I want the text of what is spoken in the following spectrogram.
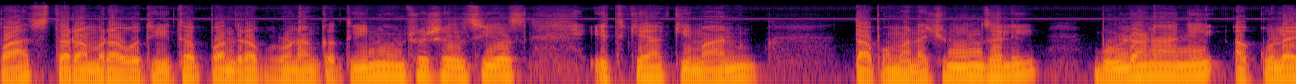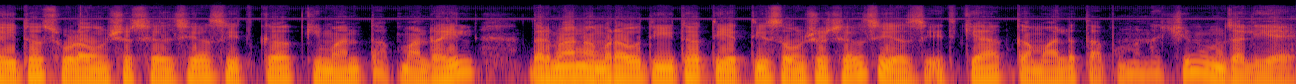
पाच तर अमरावती इथं पंधरा पूर्णांक तीन अंश सेल्सिअस इतक्या किमान तापमानाची नोंद झाली. बुलढाणा आणि अकोला इथं सोळा अंश सेल्सिअस इतकं किमान तापमान राहील. दरम्यान अमरावती इथं तेहतीस अंश सेल्सिअस इतक्या कमाल तापमानाची नोंद झाली आहे.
